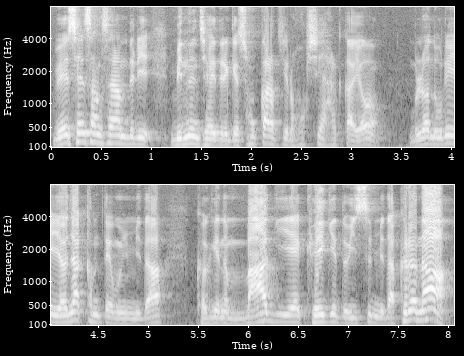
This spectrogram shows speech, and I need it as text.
왜 세상 사람들이 믿는 저희들에게 손가락질을 혹시 할까요? 물론 우리의 연약함 때문입니다. 거기에는 마귀의 괴계도 있습니다. 그러나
